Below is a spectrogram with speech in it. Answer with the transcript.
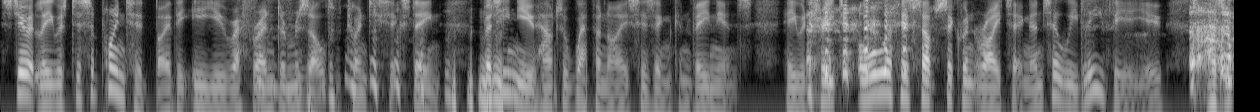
Stewart Lee was disappointed by the EU referendum result of 2016, but he knew how to weaponise his inconvenience. He would treat all of his subsequent writing until we leave the EU as an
